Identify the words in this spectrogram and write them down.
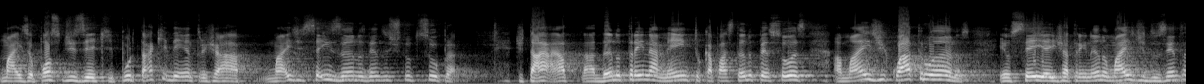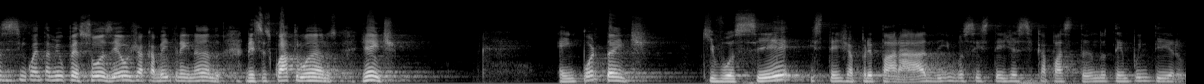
mas eu posso dizer que por estar aqui dentro já há mais de seis anos dentro do Instituto Supra, de estar tá dando treinamento, capacitando pessoas há mais de quatro anos. Eu sei aí, já treinando mais de 250 mil pessoas, eu já acabei treinando nesses quatro anos. Gente, é importante que você esteja preparado e você esteja se capacitando o tempo inteiro.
